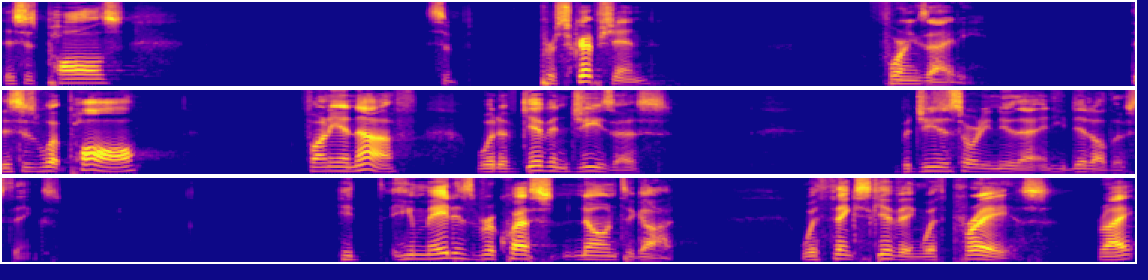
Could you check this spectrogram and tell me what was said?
This is Paul's prescription for anxiety. This is what Paul, funny enough, would have given Jesus, but Jesus already knew that and he did all those things. He, he made his request known to God with thanksgiving, with praise, right?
